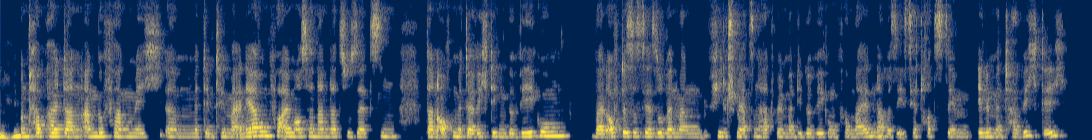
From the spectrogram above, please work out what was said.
Mhm. Und habe halt dann angefangen, mich ähm, mit dem Thema Ernährung vor allem auseinanderzusetzen, dann auch mit der richtigen Bewegung, weil oft ist es ja so, wenn man viel Schmerzen hat, will man die Bewegung vermeiden, aber sie ist ja trotzdem elementar wichtig.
